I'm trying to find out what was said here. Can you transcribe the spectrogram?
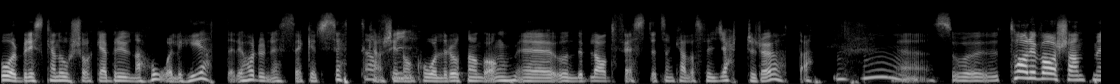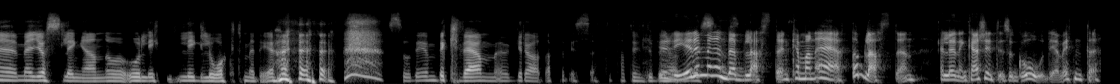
Vårbrist kan orsaka bruna håligheter. Det har du säkert sett ja, kanske i någon kålrot någon gång eh, under bladfästet som kallas för hjärtröta. Mm. Eh, så ta det varsamt med, med gödslingen och, och ligg, ligg lågt med det. så det är en bekväm gröda på det sättet. Att du inte Hur är det med den där blasten? Kan man äta blasten? Eller den kanske inte är så god, jag vet inte.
